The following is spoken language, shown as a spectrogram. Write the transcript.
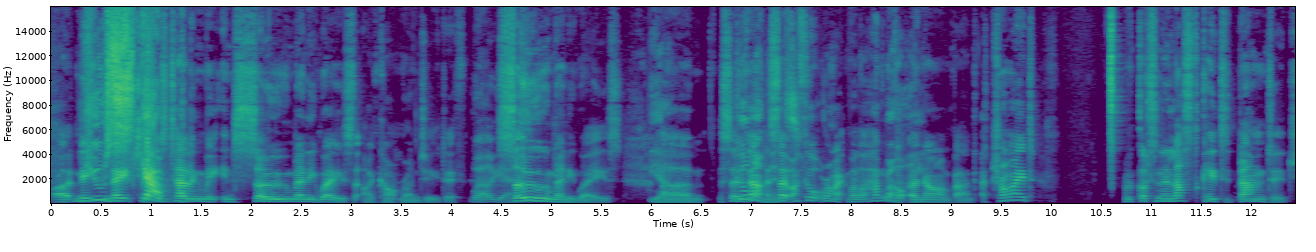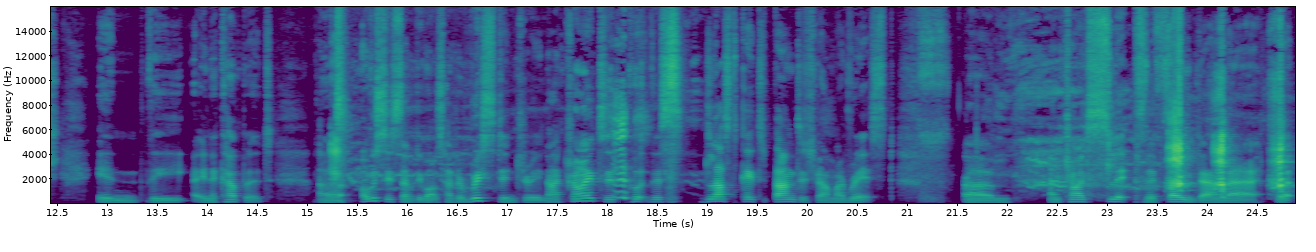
Uh, na- you nature scamp. is telling me in so many ways that I can't run, Judith. Well, yes. so many ways. Yeah. Um, so Go that, on so. I thought, right, well, I haven't got an armband. I tried. We've got an elasticated bandage in the in a cupboard. Uh, obviously, somebody once had a wrist injury, and I tried to put this elasticated bandage around my wrist, um, and tried to slip the phone down there, but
